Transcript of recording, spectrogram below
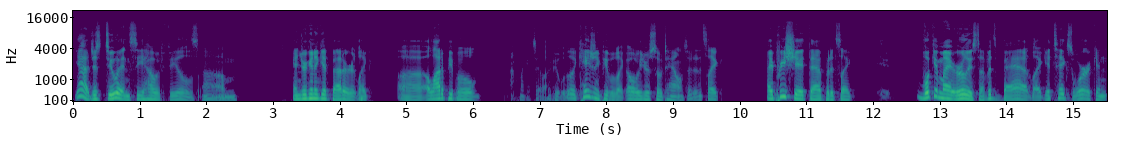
yeah, just do it and see how it feels. Um, and you're gonna get better. Like, uh, a lot of people I'm not gonna say a lot of people. Occasionally, people are like, "Oh, you're so talented," and it's like, I appreciate that, but it's like, eh, look at my early stuff. It's bad. Like it takes work, and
